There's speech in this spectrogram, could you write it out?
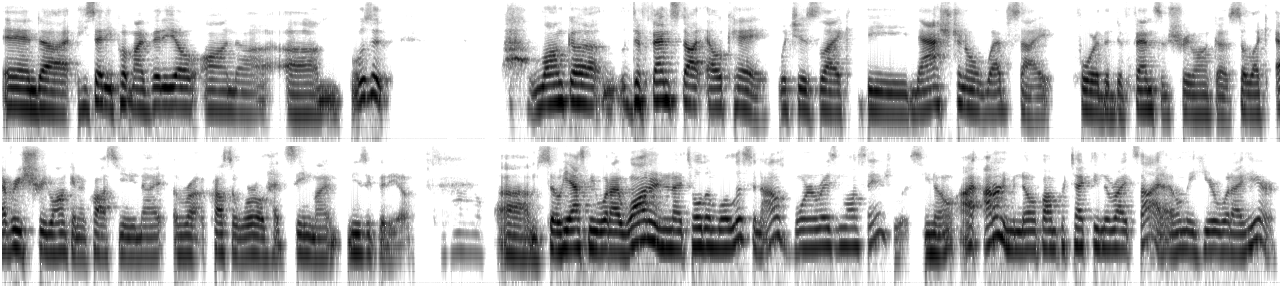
And uh, he said he put my video on, uh, um, what was it? Lanka defense.lk, which is like the national website for the defense of Sri Lanka. So like every Sri Lankan across the United across the world had seen my music video. Um, so he asked me what I wanted, and I told him, well, listen, I was born and raised in Los Angeles. You know, I, I don't even know if I'm protecting the right side. I only hear what I hear.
